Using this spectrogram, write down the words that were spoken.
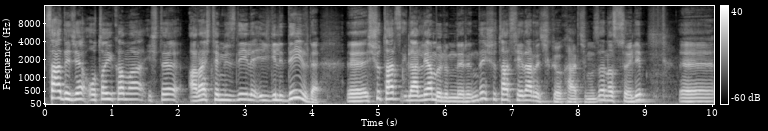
Sadece oto yıkama işte araç temizliği ile ilgili değil de e, şu tarz ilerleyen bölümlerinde şu tarz şeyler de çıkıyor karşımıza. Nasıl söyleyeyim? E,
